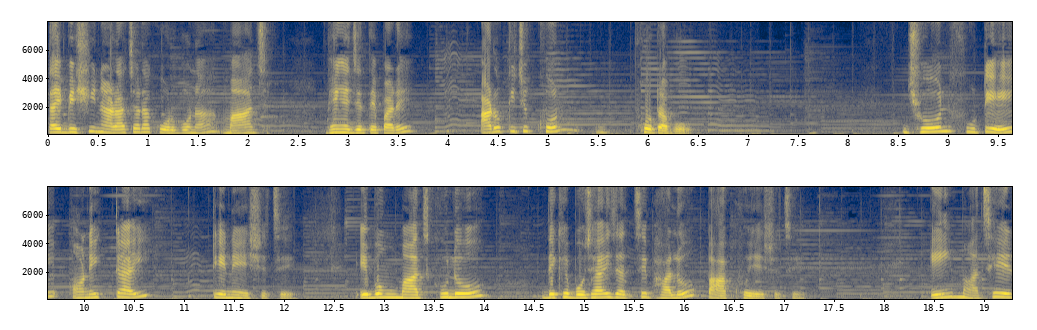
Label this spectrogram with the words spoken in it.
তাই বেশি নাড়াচাড়া করব না, মাছ ভেঙে যেতে পারে। আরও কিছুক্ষণ ফোটাবো। ঝোল ফুটে অনেকটাই টেনে এসেছে এবং মাছগুলো দেখে বোঝাই যাচ্ছে ভালো পাক হয়ে এসেছে। এই মাছের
